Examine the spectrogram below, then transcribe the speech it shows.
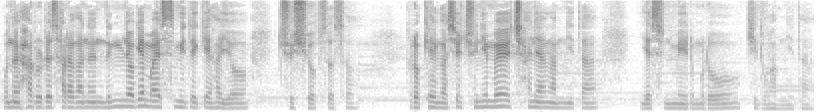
오늘 하루를 살아가는 능력의 말씀이 되게 하여 주시옵소서 그렇게 행하실 주님을 찬양합니다. 예수님의 이름으로 기도합니다.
